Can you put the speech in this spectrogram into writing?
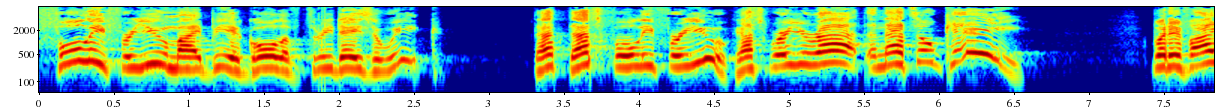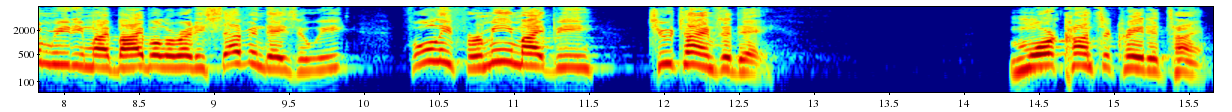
fully for you might be a goal of three days a week. That, that's fully for you. That's where you're at, and that's okay. But if I'm reading my Bible already seven days a week, fully for me might be two times a day. More consecrated time.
